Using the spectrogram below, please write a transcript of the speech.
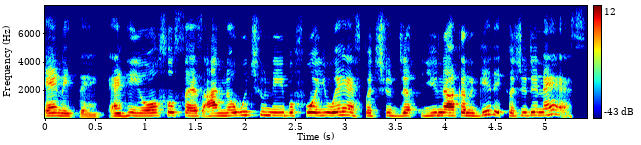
anything. And he also says, I know what you need before you ask, but you you're not going to get it because you didn't ask.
